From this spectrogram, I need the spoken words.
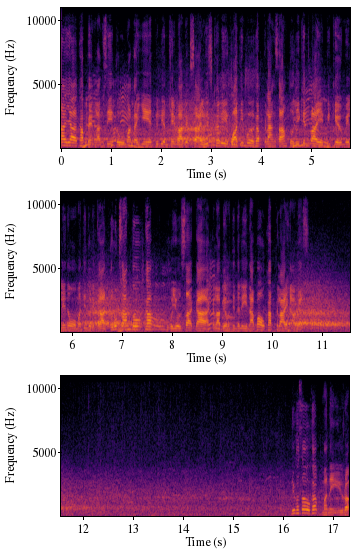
รายาครับแบ่งหลังซีตูมาคาเยตวิลเลียมเชบาเบ็กไซด์ลุยส์คารีขวาทิมเบอร์ครับกลาง 3 ตัวดีเคนไรมิเกลเมเลโนมาร์ตินโนริกาตัวลุก3ตัวครับบุกโยซากากลาเบียมาร์ตินเดลีนาเป้าครับคลายฮาวเวส นิวคาสเซิลครับมาในระ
